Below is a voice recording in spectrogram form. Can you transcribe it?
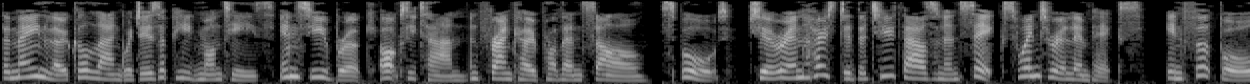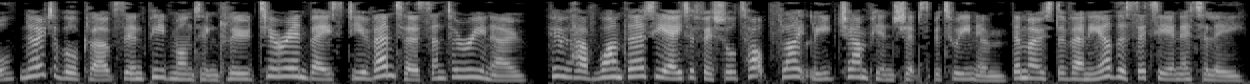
The main local languages are Piedmontese, Insubric, Occitan, and Franco-Provençal. Sport. Turin hosted the 2006 Winter Olympics. In football, notable clubs in Piedmont include Turin-based Juventus and Torino, who have won 38 official top-flight league championships between them, the most of any other city in Italy.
